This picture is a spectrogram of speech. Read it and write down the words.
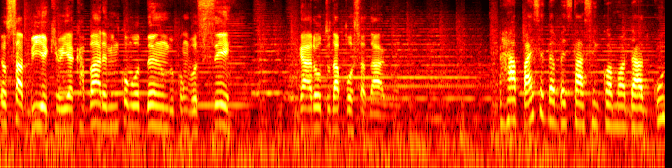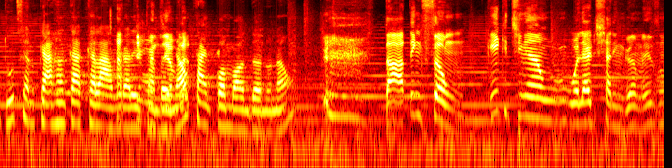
Eu sabia que eu ia acabar me incomodando com você, garoto da poça d'água. Rapaz, você também está se incomodado com tudo, você não quer arrancar aquela árvore ali também, não? Tá incomodando, não? Tá, atenção! Quem é que tinha o, o olhar de Sharingan mesmo?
